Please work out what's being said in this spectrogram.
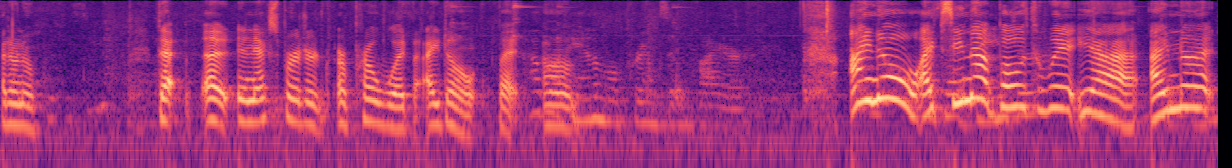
I don't know. That, uh, an expert or, or pro would, but I don't, but, How about um, animal prints and fire? I know, I've that seen that both danger? ways, yeah, I'm not,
